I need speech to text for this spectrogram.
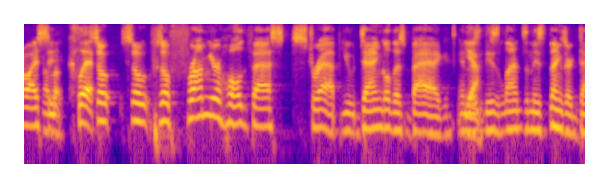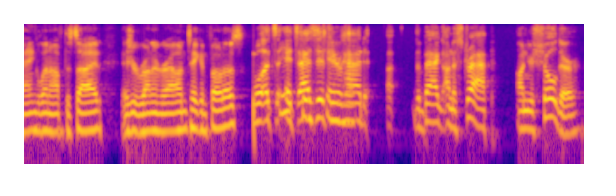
Oh, I see. from a clip. So, so, so from your holdfast strap, you dangle this bag, and Yeah. these, these lens and these things are dangling off the side as you're running around taking photos. Well, it's It it's as if terrible. you had uh, the bag on a strap on your shoulder,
